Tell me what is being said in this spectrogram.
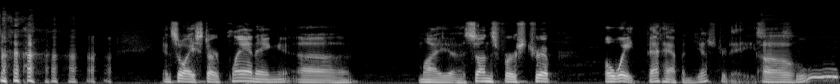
and so I start planning uh, my uh, son's first trip. Oh, wait, that happened yesterday. Oh.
